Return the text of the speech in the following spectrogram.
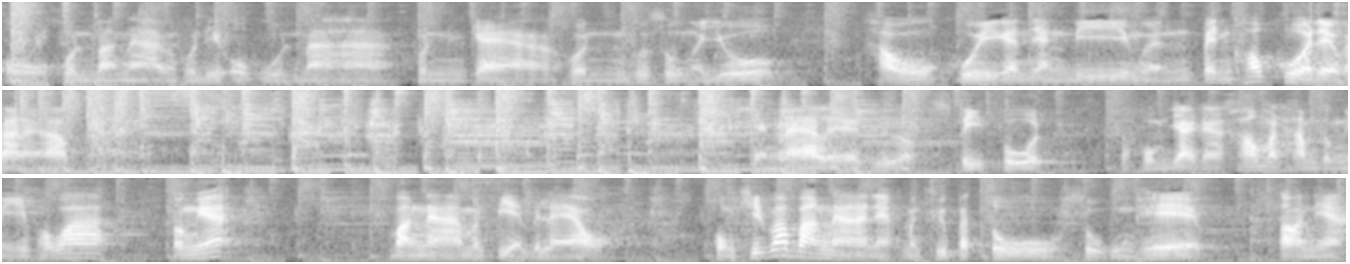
โอ้คนบางนาเป็นคนที่อบอุ่นมาก คนแก่คนผู้สูงอายุ เขาคุยกันอย่างดีเหมือนเป็นครอบครัวเดียวกันนะครับ อย่างแรกเลยก็คือแบบสตรีทฟู้ดแต่ผมอยากจะเข้ามาทำตรงนี้ เพราะว่าตรงเนี้ยบางนามันเปลี่ยนไปแล้ว ผมคิดว่าบางนาเนี่ยมันคือประตูสู่กรุงเทพ ตอนเนี้ย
